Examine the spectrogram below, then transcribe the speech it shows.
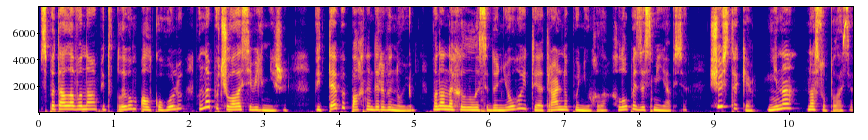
спитала вона під впливом алкоголю, вона почувалася вільніше. Від тебе пахне деревиною. Вона нахилилася до нього і театрально понюхала. Хлопець засміявся. Щось таке. Ніна насупилася.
